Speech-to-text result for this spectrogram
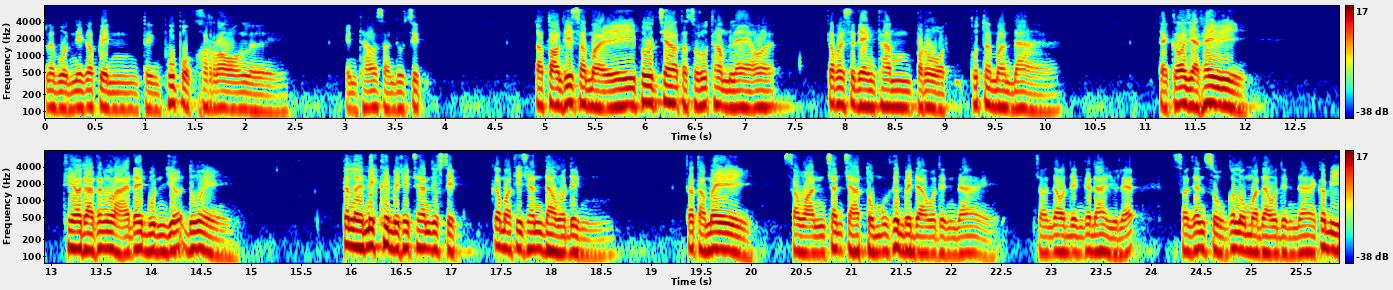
และบุญนี้ก็เป็นถึงผู้ปกครองเลย เป็นเท้าสันดุสิตแล้วตอนที่สมัยพระพุทธเจ้าตรัสรู้ธรรมแล้วอะก็ไปแสดงธรรมโปรดพุทธมารดา แต่ก็อยากให้เทวดาทั้งหลายได้บุญเยอะด้วย ก็เลยไม่ขึ้นไปที่ชั้นดุสิต ก็มาที่ชั้นดาวดึง ก็ทำให้สวรรค์ชั้นจาตุมก็ขึ้นไปดาวดึงได้จนดาวดึงก็ได้อยู่แล้วส่วนชั้นสูงก็ลงมาดาวดึงได้ ก็มี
